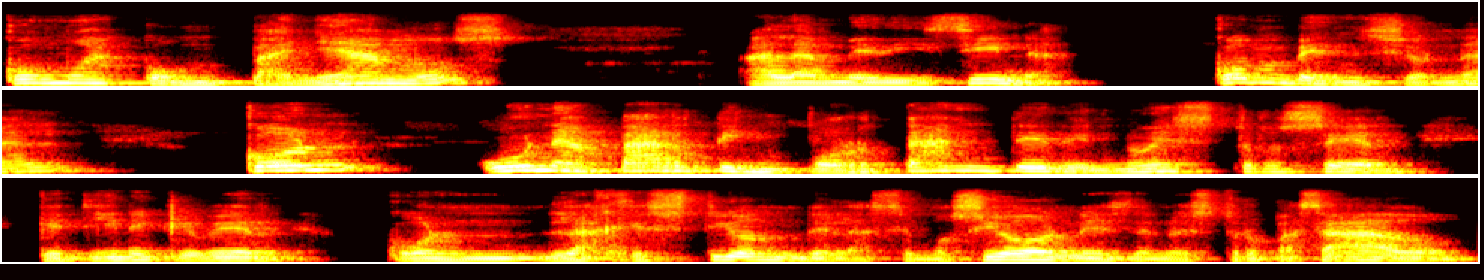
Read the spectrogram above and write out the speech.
cómo acompañamos a la medicina convencional con una parte importante de nuestro ser que tiene que ver con la gestión de las emociones, de nuestro pasado,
